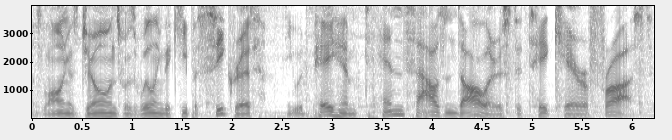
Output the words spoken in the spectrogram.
As long as Jones was willing to keep a secret, he would pay him $10,000 to take care of Frost.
